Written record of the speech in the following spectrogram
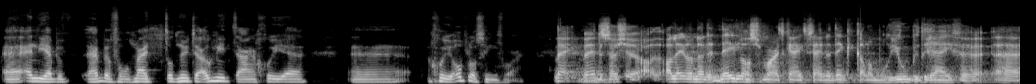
Uh, en die hebben, hebben volgens mij tot nu toe ook niet daar een goede, goede oplossing voor. Nee, dus als je alleen al naar de Nederlandse markt kijkt, zijn er denk ik al een miljoen bedrijven uh,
